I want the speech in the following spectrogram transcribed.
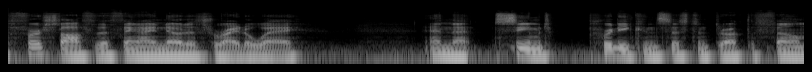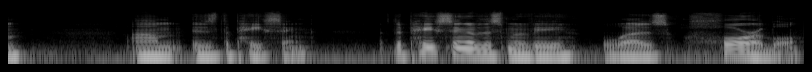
first off, the thing I noticed right away, and that seemed pretty consistent throughout the film, um, is the pacing. The pacing of this movie was horrible.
